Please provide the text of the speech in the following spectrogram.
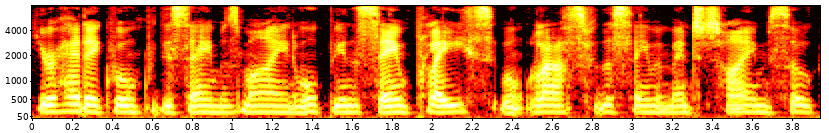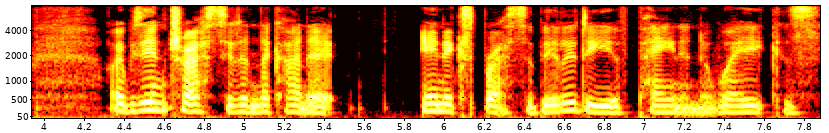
your headache won't be the same as mine. It won't be in the same place. It won't last for the same amount of time. So I was interested in the kind of inexpressibility of pain in a way because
